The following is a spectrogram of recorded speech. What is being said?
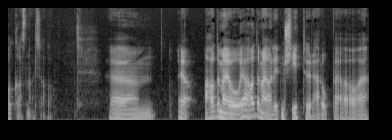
Podkasten, altså. da. Um, ja. Jeg hadde meg jo jeg hadde meg jo en liten skitur her oppe, og uh,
